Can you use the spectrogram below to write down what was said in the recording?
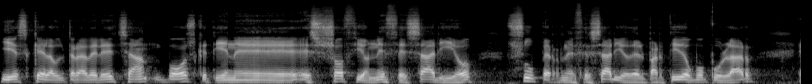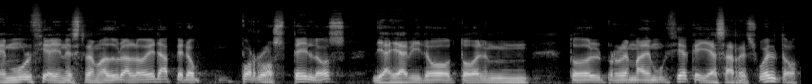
y es que la ultraderecha, Vox, que tiene, es socio necesario, súper necesario del Partido Popular, en Murcia y en Extremadura lo era, pero por los pelos, de ahí ha habido todo el, todo el problema de Murcia que ya se ha resuelto,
